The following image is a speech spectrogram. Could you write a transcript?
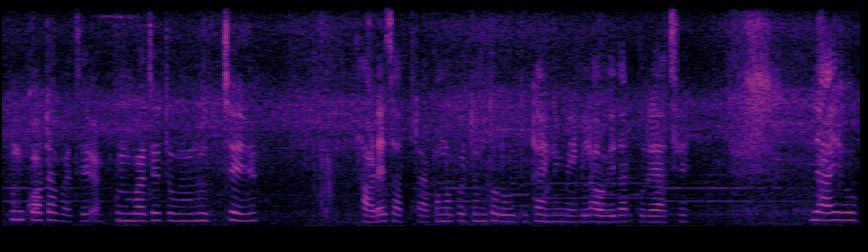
এখন কটা বাজে? এখন বাজে তোমার হচ্ছে সাড়ে সাতটা। এখনও পর্যন্ত রোদ উঠায়নি, মেঘলা ওয়েদার করে আছে। যাই হোক।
